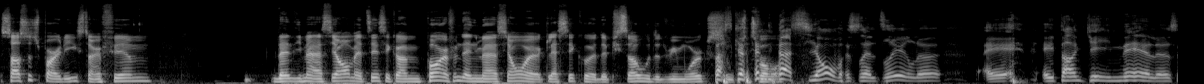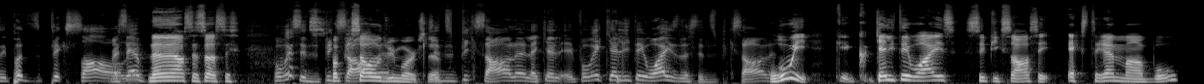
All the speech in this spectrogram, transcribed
Sausage Party, c'est un film d'animation, mais tu sais, c'est comme pas un film d'animation classique de Pixar ou de DreamWorks. Parce que l'animation, on va se le dire, là, est, est en guillemets, là. C'est pas du Pixar. Mais là. c'est- Non, non, non, c'est ça. C'est Pour vrai, c'est du c'est Pixar. pas Pixar ou. DreamWorks, là. C'est du Pixar, là. Laquelle... Pour vrai, qualité-wise, là, c'est du Pixar. là. Oui, oui. Qu- Qualité-wise, c'est Pixar. C'est extrêmement beau.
